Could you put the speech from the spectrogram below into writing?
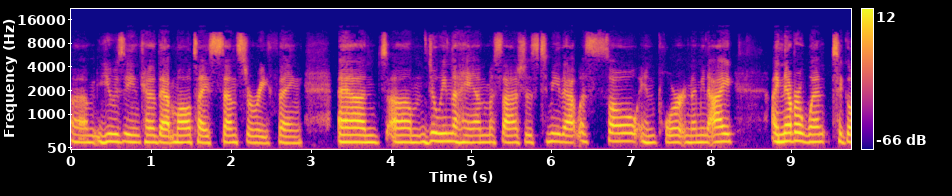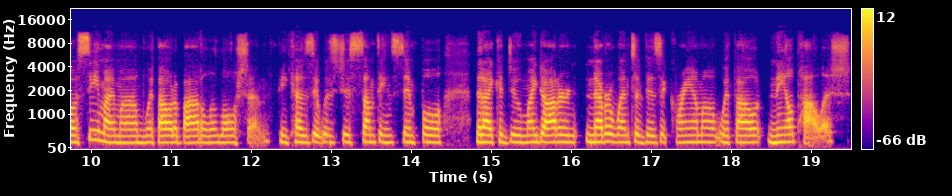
um, using kind of that multi-sensory thing and um, doing the hand massages. To me that was so important. I mean i I never went to go see my mom without a bottle of lotion because it was just something simple that I could do. My daughter never went to visit grandma without nail polish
